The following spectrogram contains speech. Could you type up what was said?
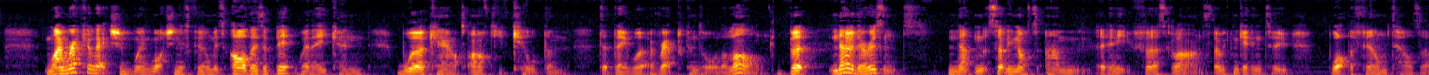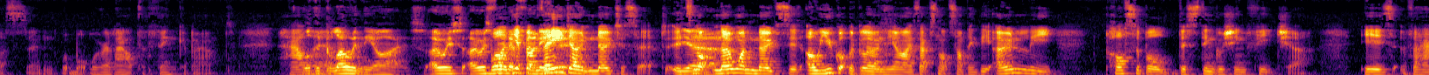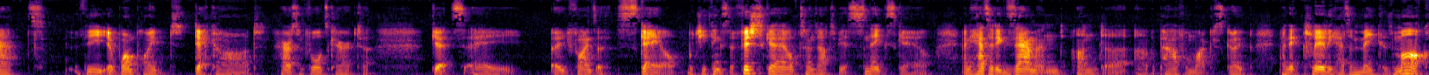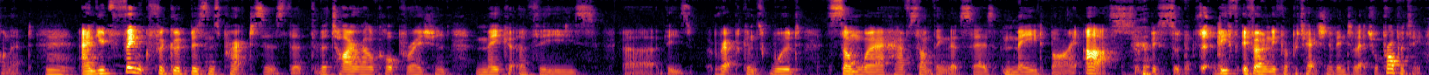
My recollection when watching this film is, oh, there's a bit where they can work out after you've killed them that they were a replicant all along. But no, there isn't. Certainly not um, at any first glance. Though we can get into what the film tells us and what we're allowed to think about. How well, the glow in the eyes. I always I always well, find it yeah, but they that- don't notice it. It's Yeah. not. No one notices. Oh, you got the glow in the eyes. That's not something. The only possible distinguishing feature is that the at one point Deckard, Harrison Ford's character, gets a. uh, He finds a scale, which he thinks is a fish scale, turns out to be a snake scale, and he has it examined under uh, a powerful microscope, and it clearly has a maker's mark on it. And you'd think, for good business practices, that the Tyrell Corporation, maker of these uh, these replicants, would somewhere have something that says "made by us," at least if only for protection of intellectual property.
